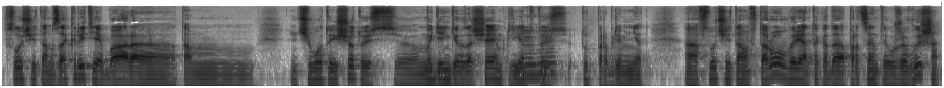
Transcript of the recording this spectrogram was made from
в случае там, закрытия бара, там, чего-то еще, то есть э, мы деньги возвращаем клиенту, угу. то есть тут проблем нет. А в случае там, второго варианта, когда проценты уже выше,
